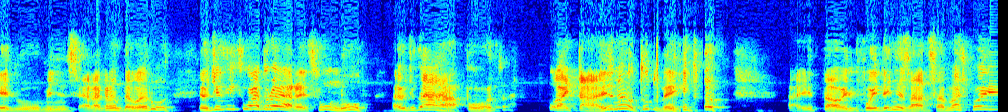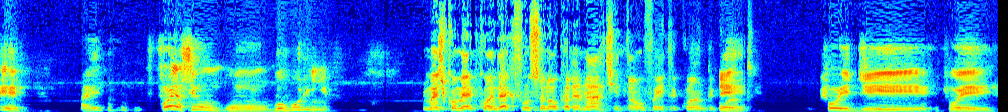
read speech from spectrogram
ele, o menino era grandão. Era. Eu digo, que quadro era? Ele um nu. Aí eu digo, ah, porra, tá... aí tá. Aí, não, tudo bem. Então... Aí tal, ele foi indenizado, sabe? Mas foi, aí, foi assim um, um burburinho. Mas como é, quando é que funcionou o Calenarte, então? Foi entre quando e quanto? É, foi de... Foi,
